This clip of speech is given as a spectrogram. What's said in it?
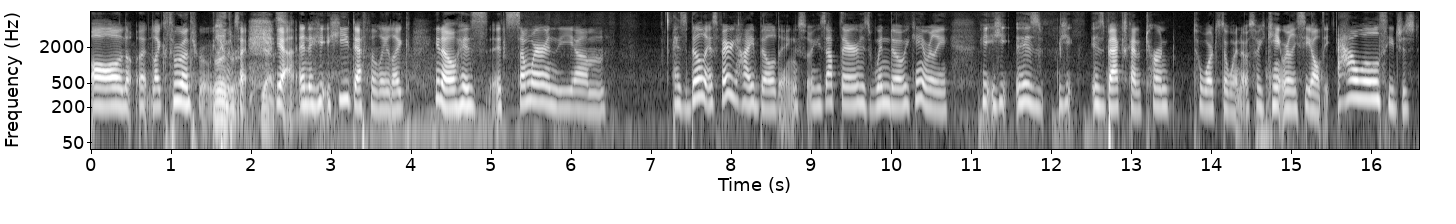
all uh, like through and through. Through you and would through, say. yes. Yeah, and he he definitely like you know his it's somewhere in the um his building it's a very high building so he's up there his window he can't really he, he his he, his back's kind of turned towards the window so he can't really see all the owls he just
